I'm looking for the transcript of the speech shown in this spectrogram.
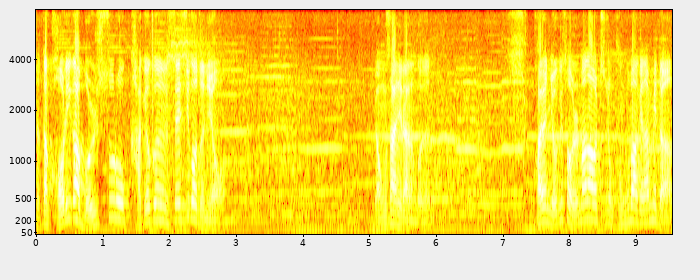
자, 일단 거리가 멀수록 가격은 세지거든요. 명산이라는 거는. 과연 여기서 얼마 나올지 좀 궁금하긴 합니다.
